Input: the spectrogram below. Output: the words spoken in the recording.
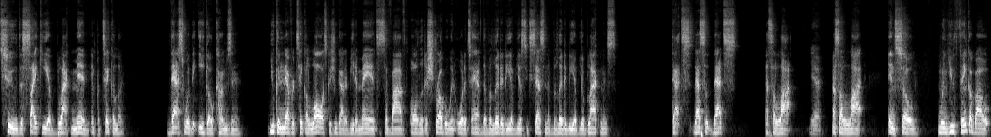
to the psyche of black men in particular? That's where the ego comes in. You can never take a loss because you got to be the man to survive all of the struggle in order to have the validity of your success and the validity of your blackness. That's that's a, that's that's a lot. Yeah. That's a lot. And so when you think about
